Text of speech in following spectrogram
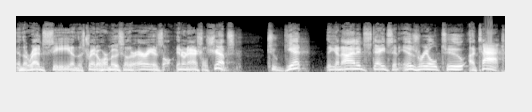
in the Red Sea and the Strait of Hormuz and other areas, international ships, to get the United States and Israel to attack.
